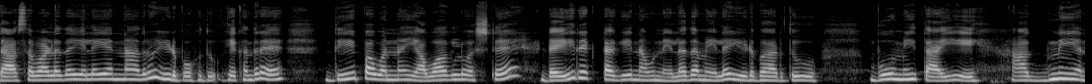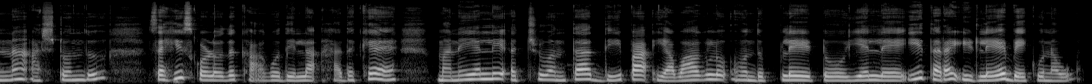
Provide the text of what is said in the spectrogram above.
ದಾಸವಾಳದ ಎಲೆಯನ್ನಾದರೂ ಇಡಬಹುದು. ಏಕೆಂದರೆ ದೀಪವನ್ನು ಯಾವಾಗಲೂ ಅಷ್ಟೇ ಡೈರೆಕ್ಟಾಗಿ ನಾವು ನೆಲದ ಮೇಲೆ ಇಡಬಾರ್ದು. ಭೂಮಿ, ತಾಯಿ, ಅಗ್ನಿಯನ್ನು ಅಷ್ಟೊಂದು ಸಹಿಸ್ಕೊಳ್ಳೋದಕ್ಕಾಗೋದಿಲ್ಲ. ಅದಕ್ಕೆ ಮನೆಯಲ್ಲಿ ಹಚ್ಚುವಂಥ ದೀಪ ಯಾವಾಗಲೂ ಒಂದು ಪ್ಲೇಟು ಎಲೆ ಈ ಥರ ಇಡಲೇಬೇಕು ನಾವು.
